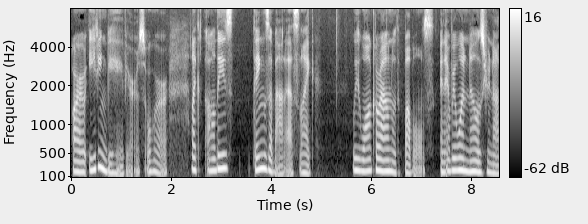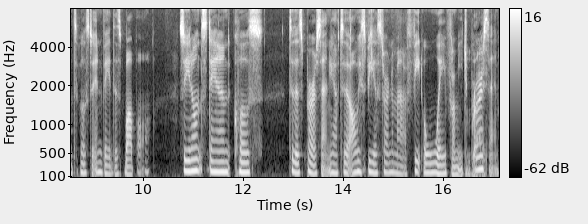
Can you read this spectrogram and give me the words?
our eating behaviors or like all these things about us. Like we walk around with bubbles and everyone knows you're not supposed to invade this bubble. So you don't stand close to this person. You have to always be a certain amount of feet away from each Right. person.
